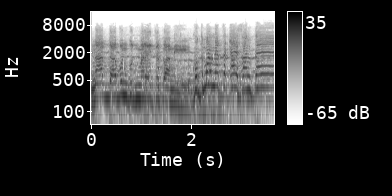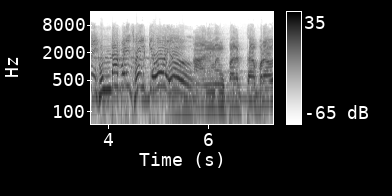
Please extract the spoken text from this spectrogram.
नाक दाबून गुदमरायचं काम आहे. गुदमरण्याचं काय सांगताय? हुंडा बळीच होईल की हो हो. आणि मग परतापराव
